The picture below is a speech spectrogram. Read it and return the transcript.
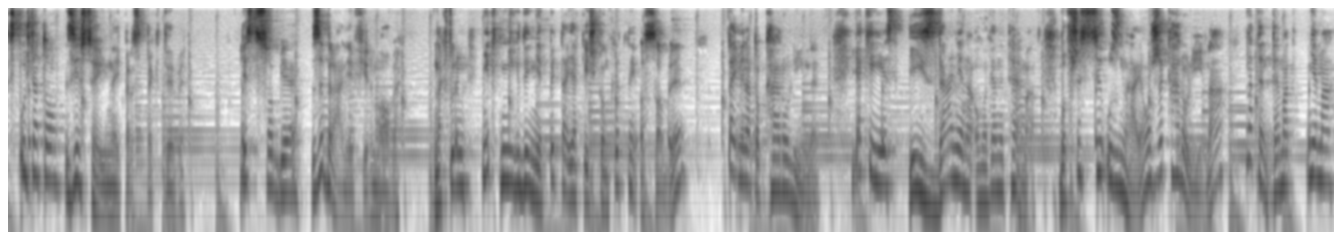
Spójrz na to z jeszcze innej perspektywy. Jest sobie zebranie firmowe, na którym nikt nigdy nie pyta jakiejś konkretnej osoby, dajmy na to Karoliny, jakie jest jej zdanie na omawiany temat, bo wszyscy uznają, że Karolina na ten temat nie ma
